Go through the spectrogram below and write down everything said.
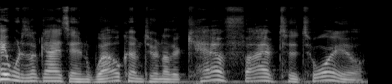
Hey what is up guys and welcome to another Cav 5 tutorial.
